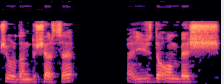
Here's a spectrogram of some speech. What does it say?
Şuradan düşerse yüzde 15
